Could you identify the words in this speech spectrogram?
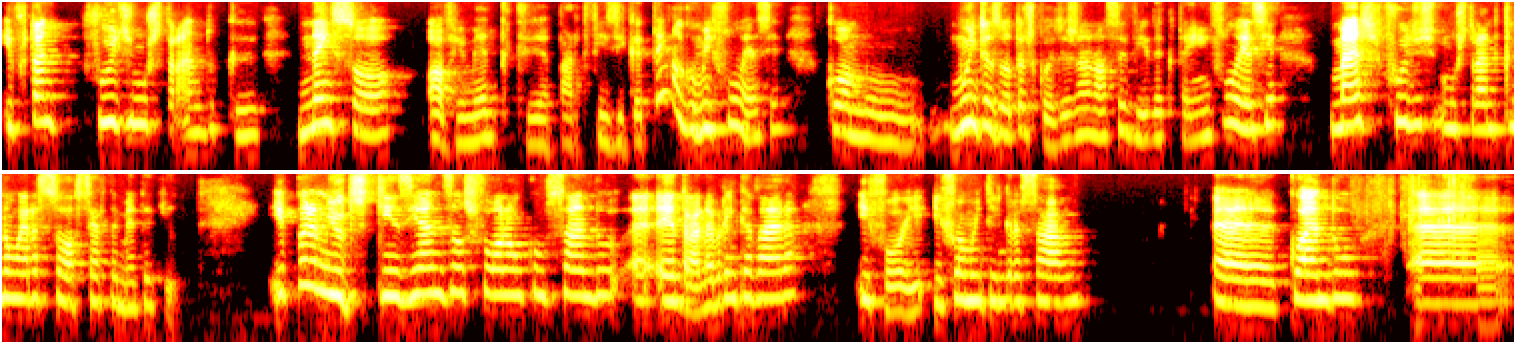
e portanto fui-lhes mostrando que nem só obviamente que a parte física tem alguma influência, como muitas outras coisas na nossa vida que têm influência, mas fui-lhes mostrando que não era só certamente aquilo. E para miúdos de 15 anos, eles foram começando a entrar na brincadeira e foi, e foi muito engraçado uh, quando uh,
